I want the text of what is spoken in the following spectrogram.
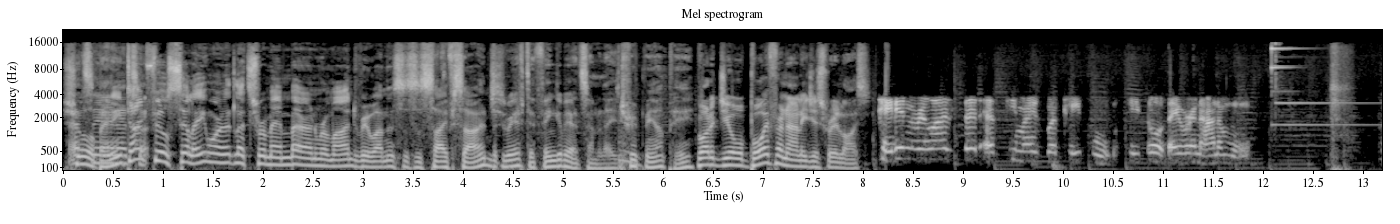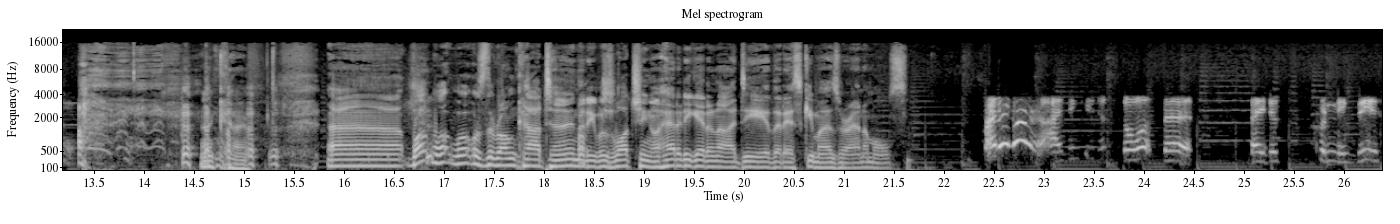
Sure, That's it, Benny. that's Don't it. feel silly. We're, let's remember and remind everyone this is a safe zone. But we have to think about some of these. trip me up here. What did your boyfriend only just realise? He didn't realise that Eskimos were people. He thought they were an animal. Okay. Uh, what, what what was the wrong cartoon that he was watching, or how did he get an idea that Eskimos are animals? I don't know. I think he just thought that they just couldn't exist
